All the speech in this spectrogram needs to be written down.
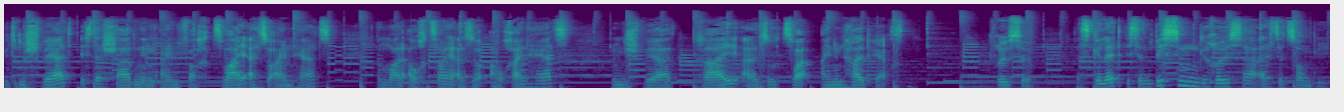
Mit dem Schwert ist der Schaden in einfach 2, also ein Herz, normal auch 2, also auch ein Herz, und im Schwert 3, also zwei, eineinhalb Herzen. Größe das Skelett ist ein bisschen größer als der Zombie.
